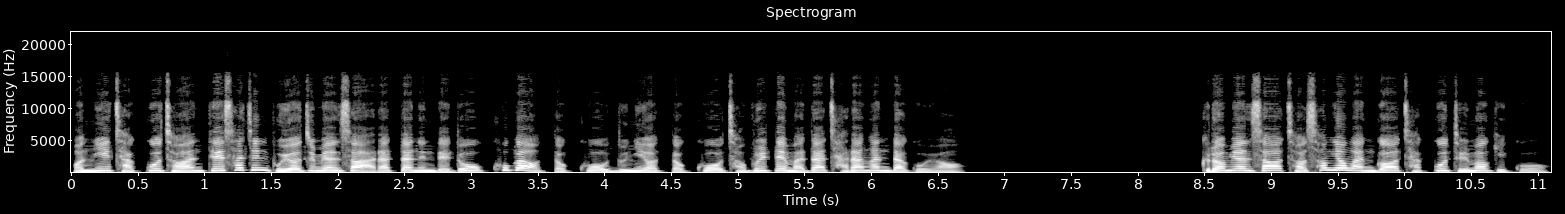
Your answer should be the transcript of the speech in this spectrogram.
언니 자꾸 저한테 사진 보여주면서 알았다는데도 코가 어떻고 눈이 어떻고 접을 때마다 자랑한다고요. 그러면서 저 성형한 거 자꾸 들먹이고.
